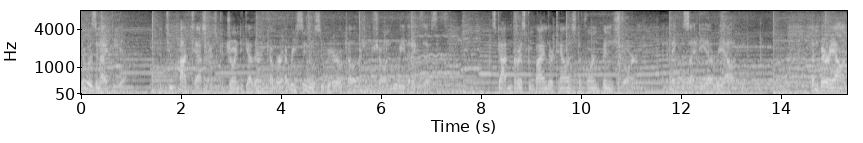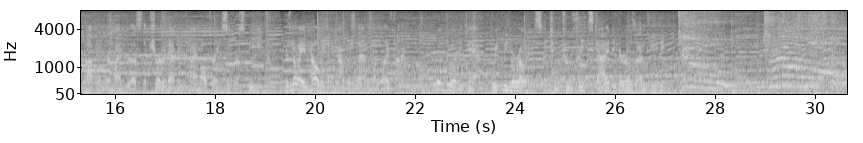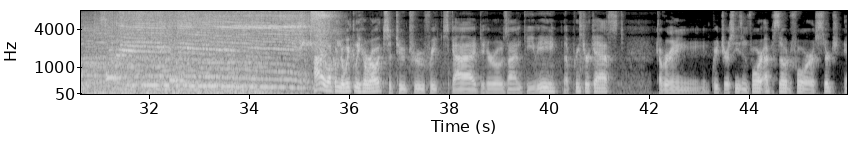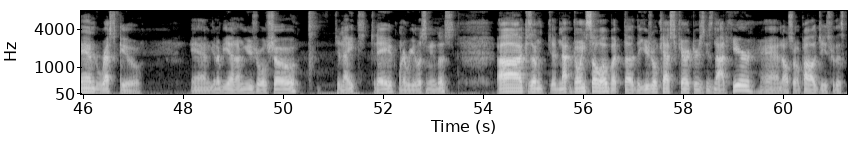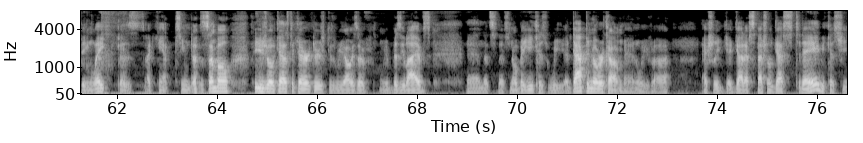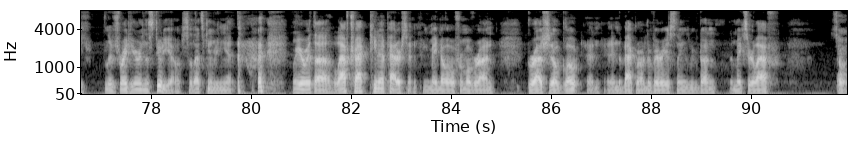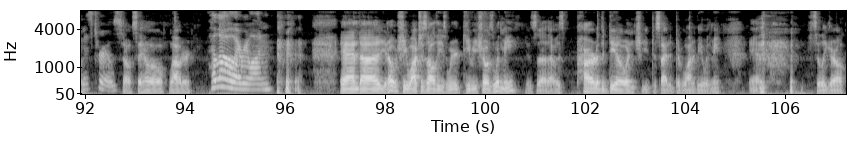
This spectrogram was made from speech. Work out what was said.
There was an idea. The two podcasters could join together and cover every single superhero television show and movie that exists. Scott and Chris combined their talents to form Binge Storm and to make this idea a reality. Then Barry Allen popped in and reminded us that short of having time altering super speed, there's no way in hell we can accomplish that in one lifetime. We'll do what we can. Weekly Heroics, a two true freaks guide to heroes on TV. Hi, welcome to Weekly Heroics, a two true freaks guide to heroes on TV, the Preacher Cast, covering Preacher Season 4, Episode 4, Search and Rescue. And gonna be an unusual show tonight, today, whenever you're listening to this. Uh, because I'm not going solo, but the, the usual cast of characters is not here. And also apologies for this being late, because I can't seem to assemble the usual cast of characters, because we always have, we have busy lives. And that's that's no biggie, because we adapt and overcome. And we've uh, actually got a special guest today, because she lives right here in the studio. So that's convenient. We're here with uh, laugh track Tina Patterson. You may know from over on Garage Sale Gloat and, and in the background of various things we've done that makes her laugh. So that is true. So say hello louder. Hello, everyone. and uh, you know she watches all these weird TV shows with me because uh, that was part of the deal when she decided to want to be with me. And silly girl.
